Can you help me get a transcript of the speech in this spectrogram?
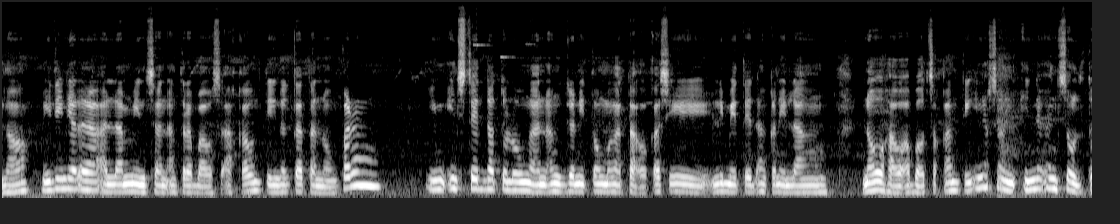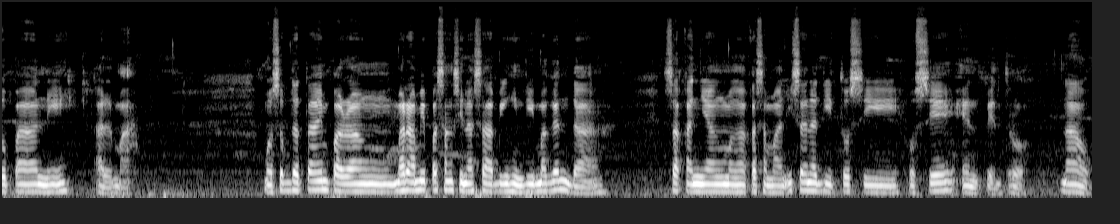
no? Hindi nila alam minsan ang trabaho sa accounting, nagtatanong, parang in- instead na tulungan ang ganitong mga tao kasi limited ang kanilang know-how about sa accounting, inuinsulto pa ni Alma. Most of the time, parang marami pa sang sinasabing hindi maganda sa kanyang mga kasamaan. Isa na dito si Jose and Pedro. Now,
